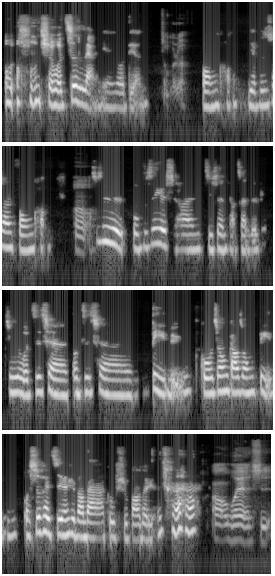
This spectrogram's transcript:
我我觉得我这两年有点怎么了？疯狂也不是算疯狂，嗯，就是我不是一个喜欢极限挑战的人。就是我之前，我之前避旅，国中、高中避旅，我是会自愿去帮大家顾书包的人。哦，我也是，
